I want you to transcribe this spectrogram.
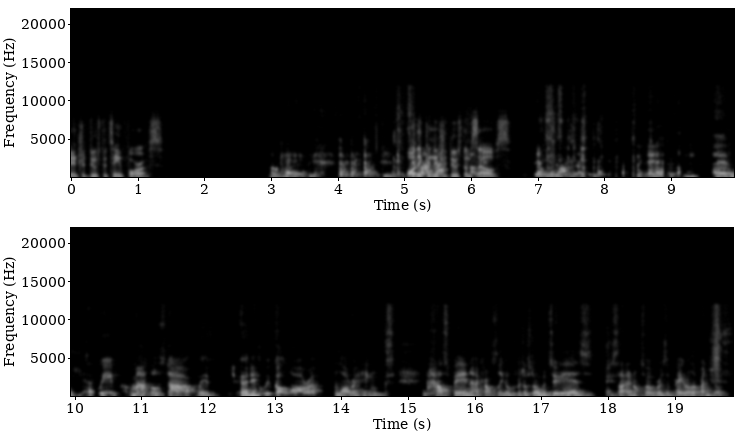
introduce the team for us. Okay. Or they can much, introduce themselves. um, yeah, we might as well start with the journey. We've got Laura. Laura Hinks has been a Accounts Legal for just over two years. She started in October as a payroll apprentice.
